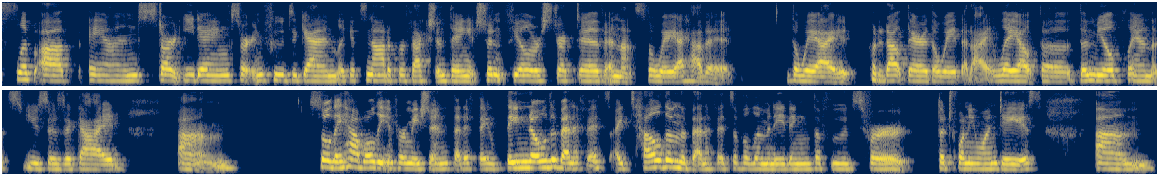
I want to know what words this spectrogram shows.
slip up and start eating certain foods again like it's not a perfection thing. It shouldn't feel restrictive and that's the way i have it the way i put it out there the way that i lay out the the meal plan that's used as a guide. Um so they have all the information that if they they know the benefits i tell them the benefits of eliminating the foods for the 21 days. Um,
